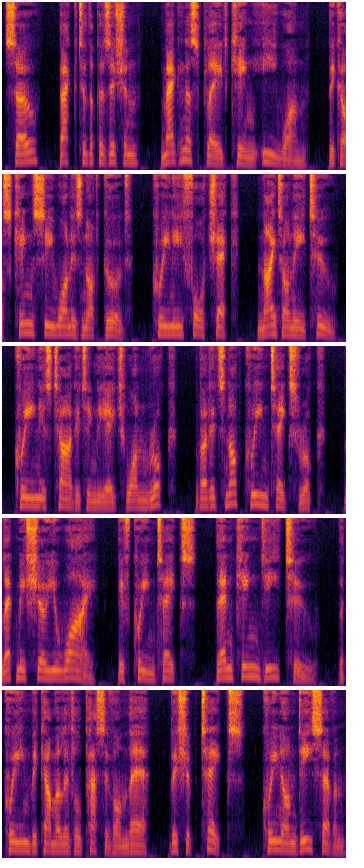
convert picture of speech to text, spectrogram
so, back to the position, Magnus played king e1, because king c1 is not good, queen e4 check, knight on e2, queen is targeting the h1 rook, but it's not queen takes rook, let me show you why, if queen takes, then king d2, the queen become a little passive on there, bishop takes, queen on d7,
